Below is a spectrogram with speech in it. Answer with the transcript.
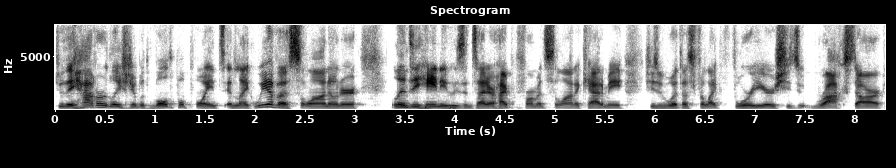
Do they have a relationship with multiple points? And like, we have a salon owner, Lindsay Haney, who's inside our high performance salon academy. She's been with us for like four years. She's a rock star.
